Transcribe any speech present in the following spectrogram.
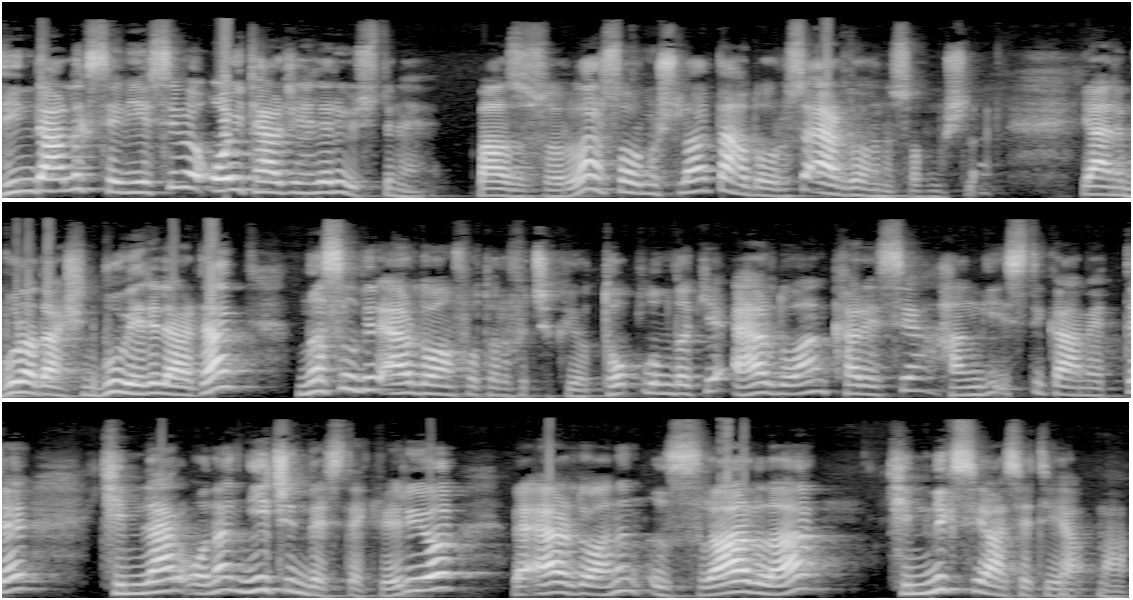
dindarlık seviyesi ve oy tercihleri üstüne bazı sorular sormuşlar. Daha doğrusu Erdoğan'ı sormuşlar. Yani buradan şimdi bu verilerden nasıl bir Erdoğan fotoğrafı çıkıyor? Toplumdaki Erdoğan karesi hangi istikamette? Kimler ona niçin destek veriyor? Ve Erdoğan'ın ısrarla kimlik siyaseti yapma,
